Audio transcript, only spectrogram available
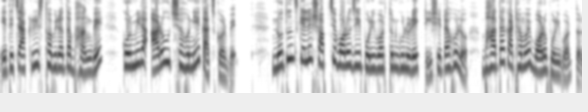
এতে চাকরির স্থবিরতা ভাঙবে, কর্মীরা আরও উৎসাহ নিয়ে কাজ করবে। নতুন স্কেলে সবচেয়ে বড় যে পরিবর্তনগুলোর একটি, সেটা হলো ভাতা কাঠামোয় বড় পরিবর্তন।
